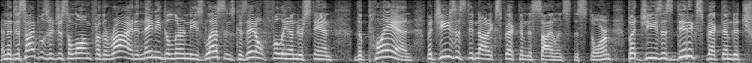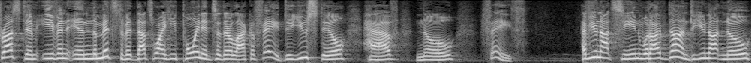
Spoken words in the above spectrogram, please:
And the disciples are just along for the ride, and they need to learn these lessons because they don't fully understand the plan. But Jesus did not expect them to silence the storm, but Jesus did expect them to trust him even in the midst of it. That's why he pointed to their lack of faith. Do you still have no faith? Have you not seen what I've done? Do you not know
